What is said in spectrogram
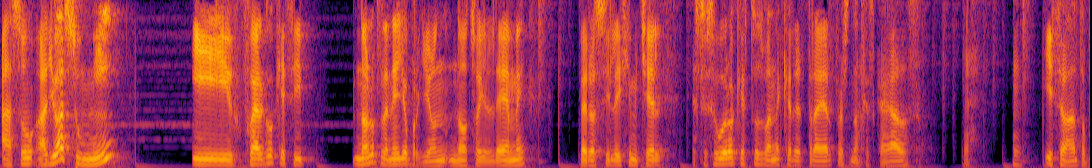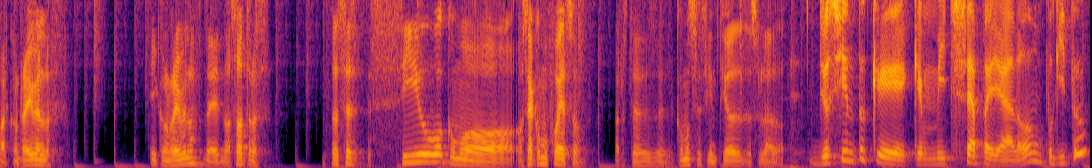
asu- yo asumí y fue algo que sí, no lo planeé yo porque yo no soy el DM, pero sí le dije a Michelle, estoy seguro que estos van a querer traer personajes cagados. y se van a topar con Ravenloft. Y con Ravenloft de nosotros. Entonces, sí hubo como... O sea, ¿cómo fue eso para ustedes? ¿Cómo se sintió desde su lado? Yo siento que, que Mitch se apellidó un poquito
